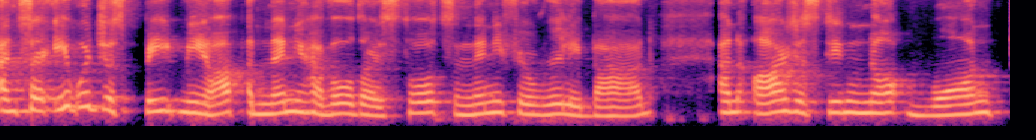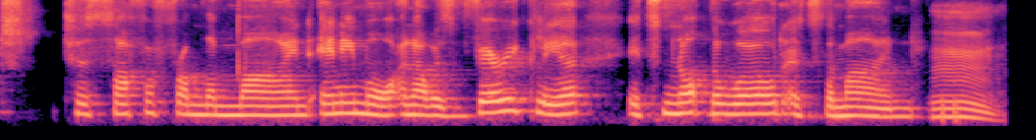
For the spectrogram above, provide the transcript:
and so it would just beat me up and then you have all those thoughts and then you feel really bad and I just did not want to suffer from the mind anymore. And I was very clear it's not the world, it's the mind. Mm.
